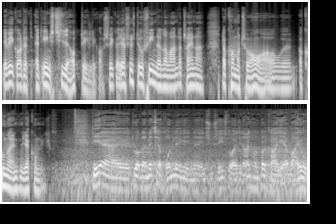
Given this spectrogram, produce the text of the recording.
Jeg ved godt, at, at ens tid er opdelt, ikke også? Ikke? Og jeg synes, det var fint, at der var andre trænere, der kommer til over og, øh, og kunne noget andet, end jeg kunne. Ikke? Det er, øh, du har været med til at grundlægge en, øh, en succeshistorie. Din egen håndboldkarriere var jo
